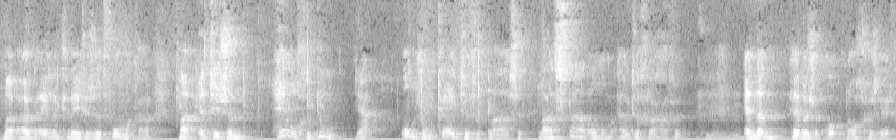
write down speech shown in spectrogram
Maar uiteindelijk kregen ze het voor elkaar. Maar het is een heel gedoe Ja. om zo'n kei te verplaatsen. Laat staan om hem uit te graven. Mhm. En dan hebben ze ook nog gezegd,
